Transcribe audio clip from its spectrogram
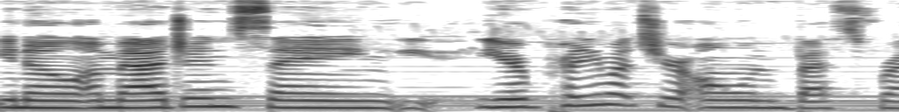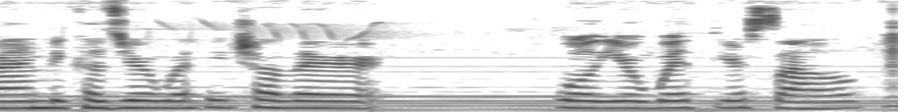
You know imagine saying you're pretty much your own best friend because you're with each other well you're with yourself.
